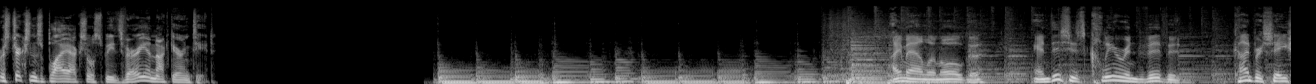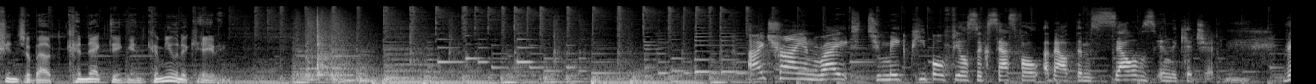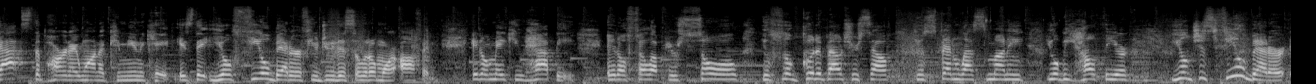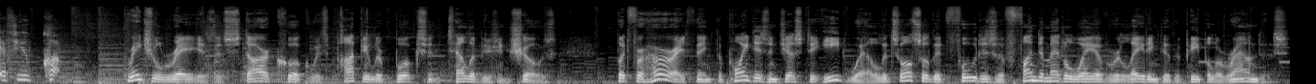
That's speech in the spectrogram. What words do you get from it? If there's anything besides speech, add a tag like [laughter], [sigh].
Restrictions apply, actual speeds vary and not guaranteed. I'm Alan Alda, and this is Clear and Vivid conversations about connecting and communicating. I try and write to make people feel successful about themselves in the kitchen. That's the part I want to communicate is that you'll feel better if you do this a little more often. It'll make you happy. It'll fill up your soul. You'll feel good about yourself. You'll spend less money. You'll be healthier. You'll just feel better if you cook. Rachael Ray is a star cook with popular books and television shows. But for her, I think the point isn't just to eat well, it's also that food is a fundamental way of relating to the people around us.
